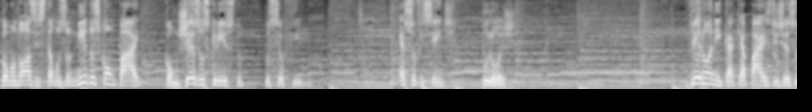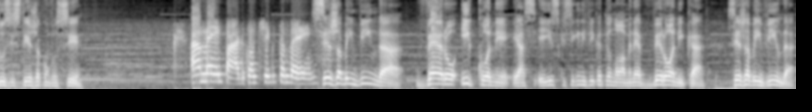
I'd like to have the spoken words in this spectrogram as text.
como nós estamos unidos com o Pai, com Jesus Cristo, o seu Filho. É suficiente por hoje. Verônica, que a paz de Jesus esteja com você. Amém, Padre, contigo também. Seja bem-vinda, Vero Ícone. É, é isso que significa teu nome, né? Verônica. Seja bem-vinda.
